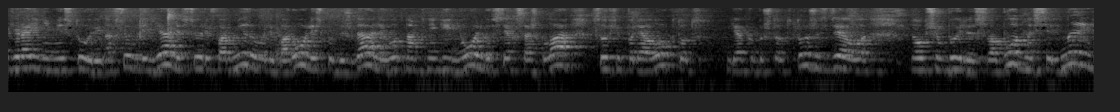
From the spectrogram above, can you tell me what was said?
героинями истории, на все влияли, все реформировали, боролись, побеждали. Вот нам княгиня Ольга всех сожгла, Софья Палеолог тут якобы что-то тоже сделала. В общем, были свободны, сильны,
